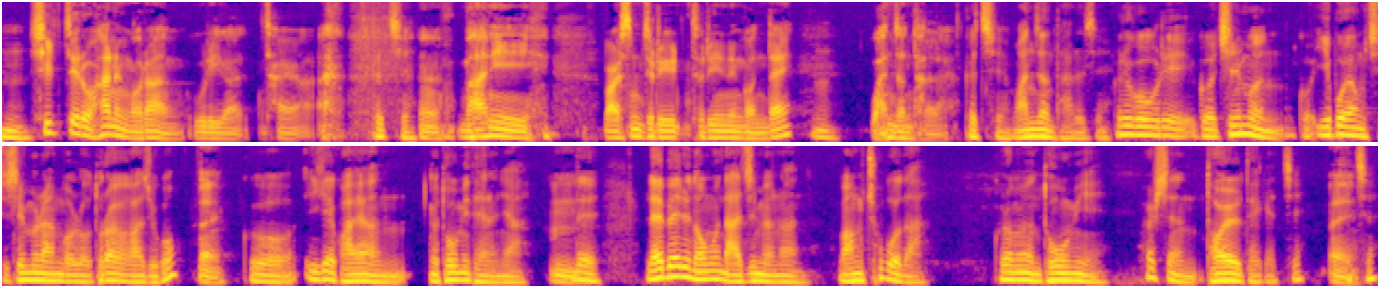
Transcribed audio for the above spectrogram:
음. 실제로 하는 거랑 우리가 잘. 어, 많이 말씀드리는 건데 음. 완전 달라요. 그렇지. 완전 다르지. 그리고 우리 그 질문, 그 이보영 씨 질문한 걸로 돌아가 가지고 네. 그 이게 과연 도움이 되느냐. 음. 근데 레벨이 너무 낮으면은 왕초보다. 그러면 도움이 훨씬 덜 되겠지. 네. 그렇지?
